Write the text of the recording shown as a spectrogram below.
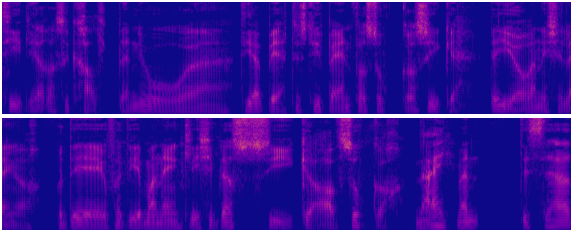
Tidligere så kalte en jo eh, diabetes type 1 for sukkersyke. Det gjør en ikke lenger. Og det er jo fordi man egentlig ikke blir syke av sukker. Nei. Men disse her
